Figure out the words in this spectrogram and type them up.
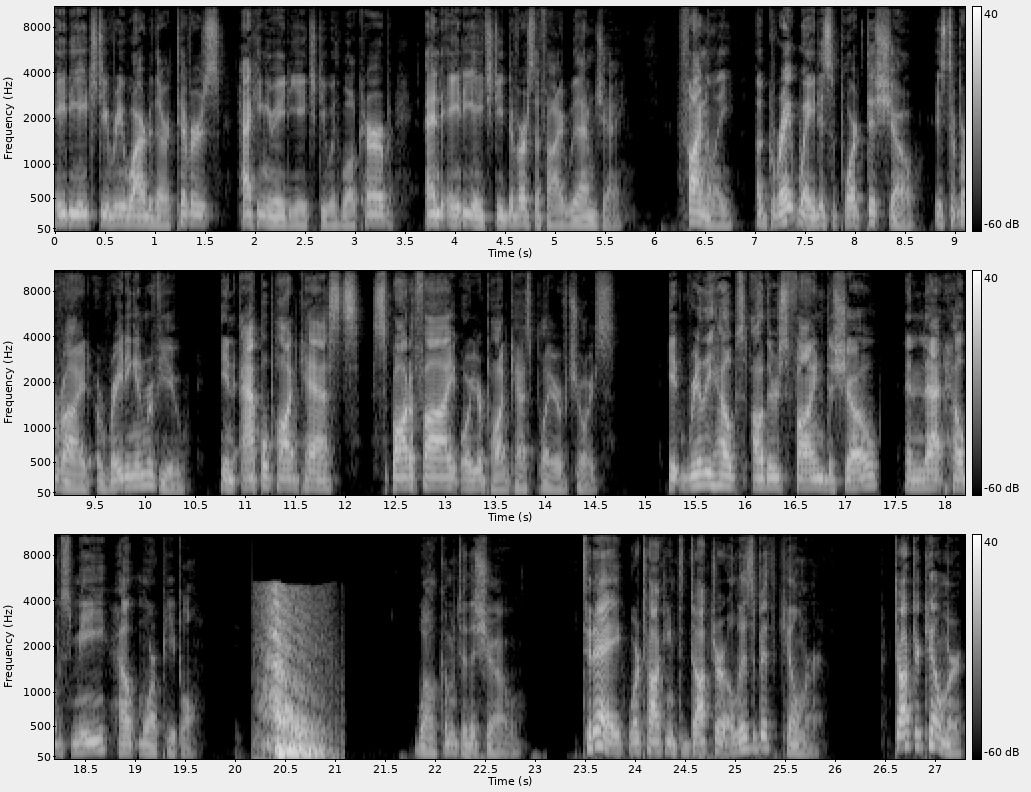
ADHD Rewired with Eric Tivers, Hacking Your ADHD with Will Curb, and ADHD Diversified with MJ. Finally, a great way to support this show is to provide a rating and review in Apple Podcasts, Spotify, or your podcast player of choice. It really helps others find the show, and that helps me help more people. Welcome to the show. Today, we're talking to Dr. Elizabeth Kilmer. Dr. Kilmer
